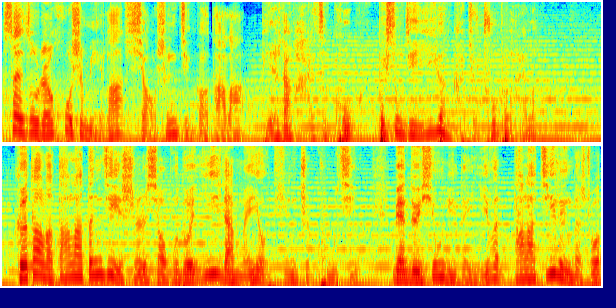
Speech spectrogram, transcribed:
塞族人护士米拉小声警告达拉：“别让孩子哭，被送进医院可就出不来了。”可到了达拉登记时，小布多依然没有停止哭泣。面对修女的疑问，达拉机灵地说：“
